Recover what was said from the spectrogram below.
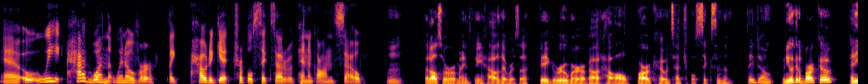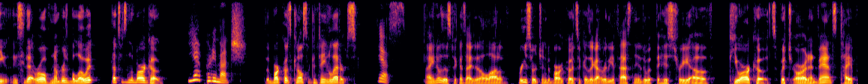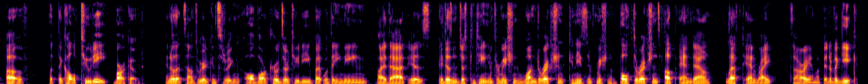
And uh, we had one that went over like how to get triple six out of a pentagon. So Hmm. That also reminds me how there was a big rumor about how all barcodes had triple six in them. They don't. When you look at a barcode and you, you see that row of numbers below it, that's what's in the barcode. yeah, pretty much. The barcodes can also contain letters. Yes. I know this because I did a lot of research into barcodes because I got really fascinated with the history of QR codes, which are an advanced type of what they call 2D barcode. I know that sounds weird considering all barcodes are 2D, but what they mean by that is it doesn't just contain information one direction, it contains information of both directions, up and down, left and right. Sorry, I'm a bit of a geek.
